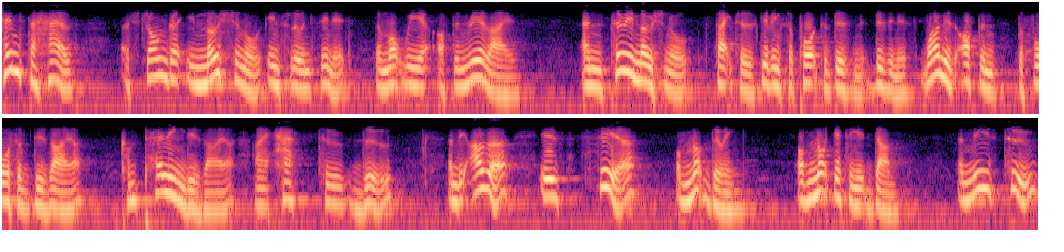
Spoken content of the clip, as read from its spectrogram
tends to have a stronger emotional influence in it than what we often realize. And two emotional factors giving support to business, busyness one is often the force of desire, compelling desire, I have to do, and the other is fear of not doing, of not getting it done. And these two,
